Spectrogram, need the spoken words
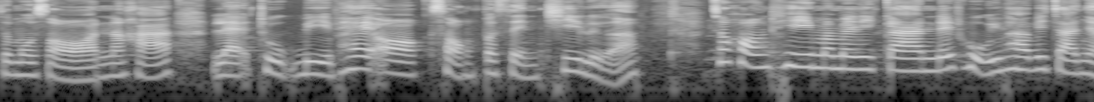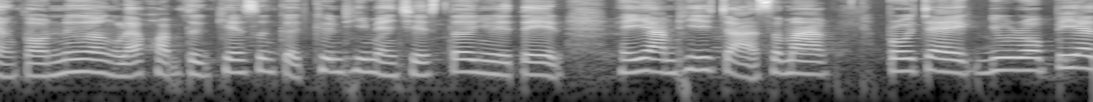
สโมสรนะคะ และถูกบีบให้ออก 2%ที่เหลือ เจ้าของทีมอเมริกันได้ถูกวิพากษ์วิจารณ์อย่างต่อเนื่อง และความตึงเครียดซึ่งเกิดขึ้นที่แมนเชสเตอร์ยูไนเต็ดพยายามที่จะสมัครโปรเจกต์ยูโรเปียน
